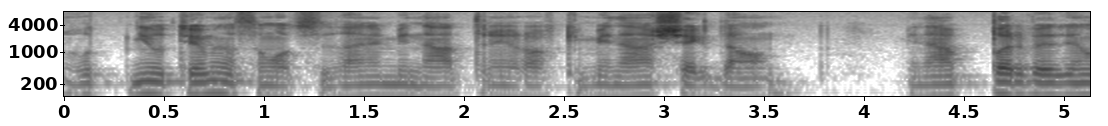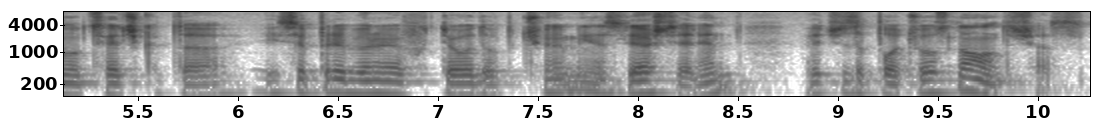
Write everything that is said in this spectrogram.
от, ние отиваме на самото състезание, минават тренировки, минава шекдаун, минава първия ден от сечката и се прибираме в хотела да почиваме и на следващия ден вече започва основната част.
